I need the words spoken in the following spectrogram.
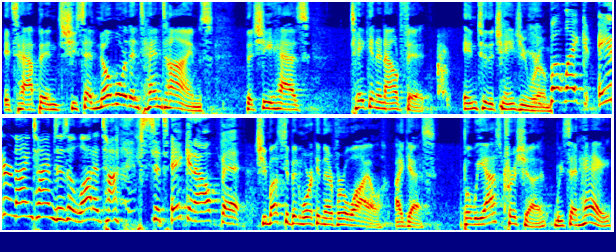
it's happened. She said no more than 10 times that she has taken an outfit into the changing room. But like eight or nine times is a lot of times to take an outfit. She must have been working there for a while, I guess. But we asked Tricia, we said, hey,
